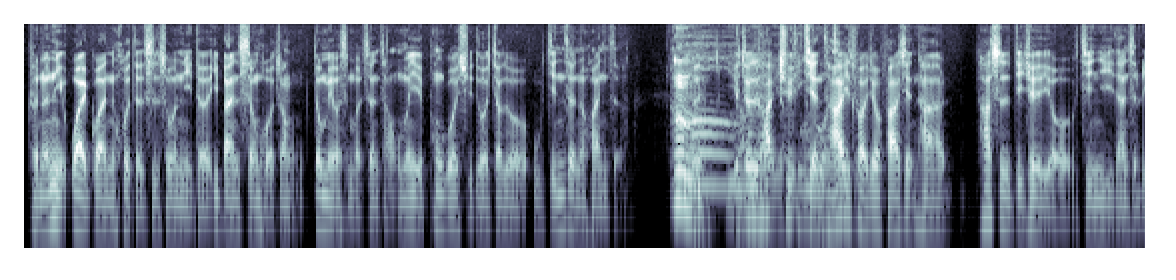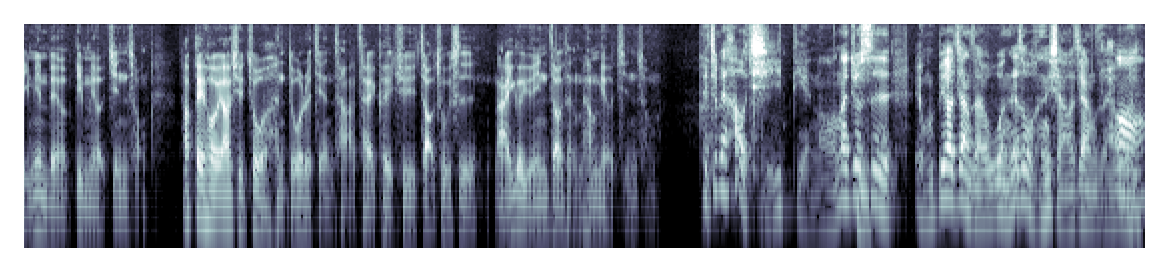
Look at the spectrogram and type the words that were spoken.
可能你外观或者是说你的一般生活状都没有什么正常。我们也碰过许多叫做无精症的患者，嗯，也就是他去检查一出来就发现他他是的确有精液，但是里面没有并没有精虫。他背后要去做很多的检查，才可以去找出是哪一个原因造成他没有精虫。哎，这边好奇一点哦，那就是，我们不要这样子来问，但是我很想要这样子来问，哦、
